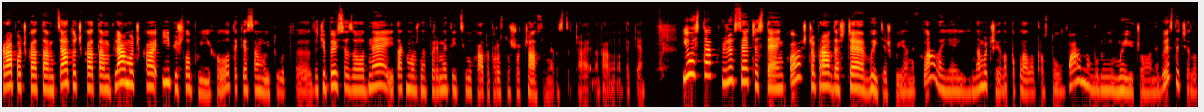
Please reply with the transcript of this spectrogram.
крапочка, там цяточка, там плямочка, і пішло-поїхало. Таке само і тут. Е, Зачепився за одне, і так можна перемити і цілу хату, просто що часу не вистачає, напевно, на таке. І ось так вже все частенько. Щоправда, ще витяжку я не вклала, я її намочила, поклала просто у ванну, бо мені миючого не вистачило.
